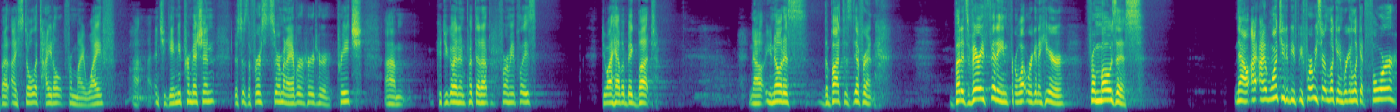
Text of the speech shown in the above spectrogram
but I stole a title from my wife, uh, and she gave me permission. This was the first sermon I ever heard her preach. Um, could you go ahead and put that up for me, please? Do I have a big butt? Now, you notice the butt is different, but it's very fitting for what we're going to hear from Moses. Now, I, I, want you to be, before we start looking, we're going to look at four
